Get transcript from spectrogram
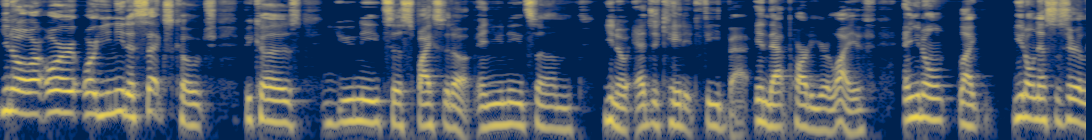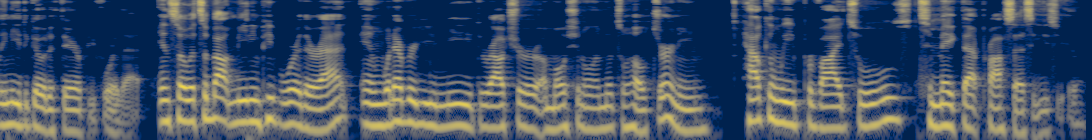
You know, or or or you need a sex coach because you need to spice it up and you need some, you know, educated feedback in that part of your life and you don't like you don't necessarily need to go to therapy for that. And so it's about meeting people where they're at and whatever you need throughout your emotional and mental health journey. How can we provide tools to make that process easier?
